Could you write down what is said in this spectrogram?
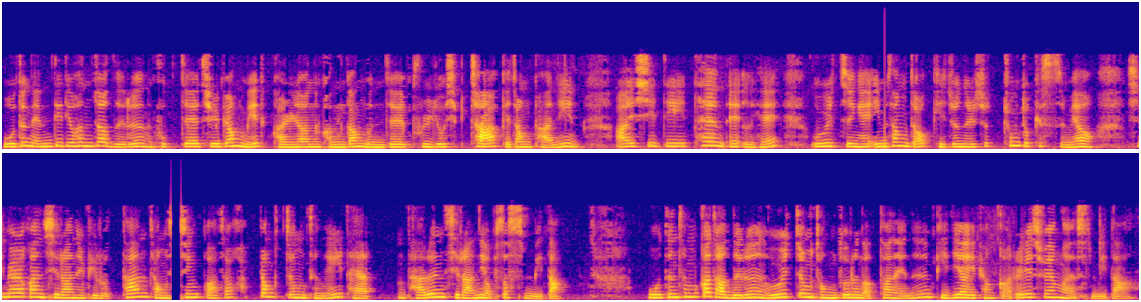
모든 MDD 환자들은 국제 질병 및 관련 건강 문제 분류 10차 개정판인 ICD-10에 의해 우울증의 임상적 기준을 충족했으며 심혈관 질환을 비롯한 정신과적 합병증 등의 다른 질환이 없었습니다. 모든 참가자들은 우울증 정도를 나타내는 BDI 평가를 수행하였습니다.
